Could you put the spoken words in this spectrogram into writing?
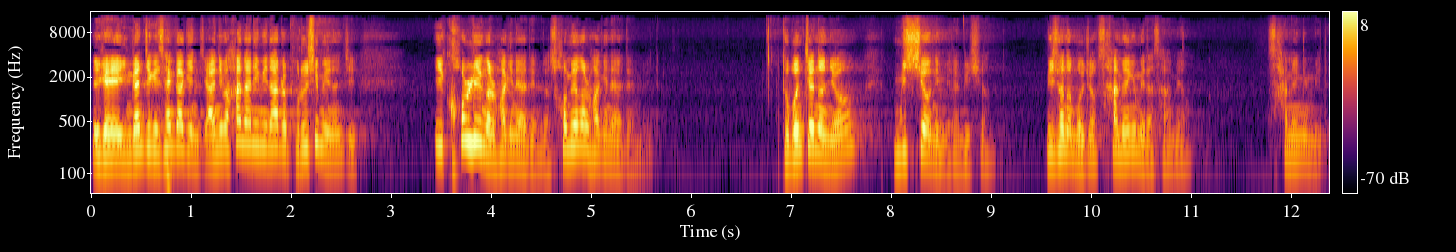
이게 인간적인 생각인지 아니면 하나님이 나를 부르심이 있는지 이 콜링을 확인해야 됩니다. 소명을 확인해야 됩니다. 두 번째는요, 미션입니다. 미션. 미션은 뭐죠? 사명입니다. 사명. 사명입니다.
